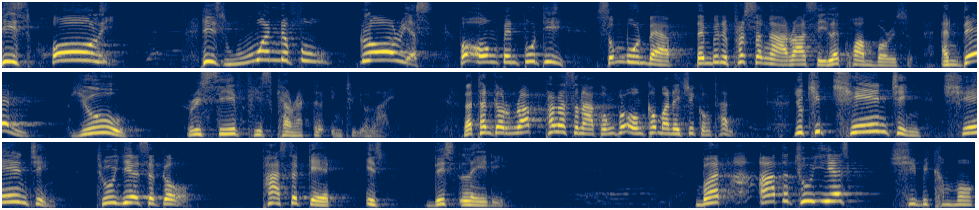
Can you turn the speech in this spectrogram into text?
He is holy He is wonderful glorious พระองค์เป็นผู้ที่สมบูรณ์แบบเต็มไปด้วยพระสง่าราศีและความบริสุทธิ์ and then you receive His character into your life และท่านก็รับพระลักษณะของพระองค์เข้ามาในชีวิตของท่าน you keep changing changing two years ago Pastor Gate is this lady but after two years she become more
